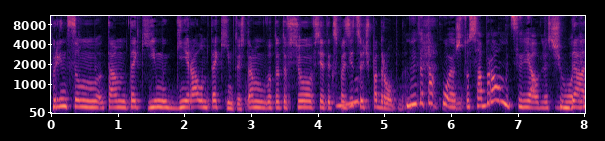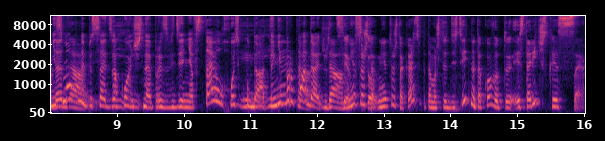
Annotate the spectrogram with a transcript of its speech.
принцем там таким, генералом таким. То есть там вот это все, вся эта экспозиция ну, очень подробно. Ну, это такое, что собрал материал для чего-то. Да, не да, смог да. написать законченное и, произведение, вставил хоть куда-то, не пропадать так. Да, мне тоже, мне тоже так кажется, потому что это действительно такое вот историческое эссе.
